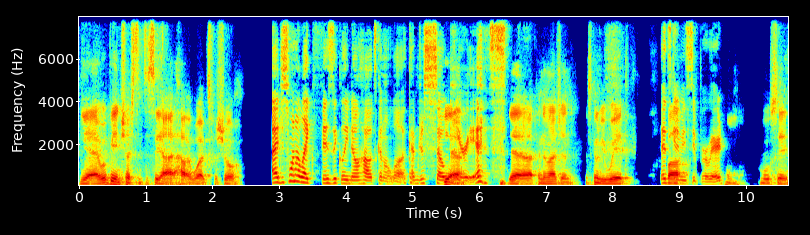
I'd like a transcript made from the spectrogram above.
Yeah, it would be interesting to see how, how it works for sure. I just want to like physically know how it's going to look. I'm just so yeah. curious. Yeah, I can imagine. It's going to be weird. It's going to be super weird. Hmm, we'll see.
